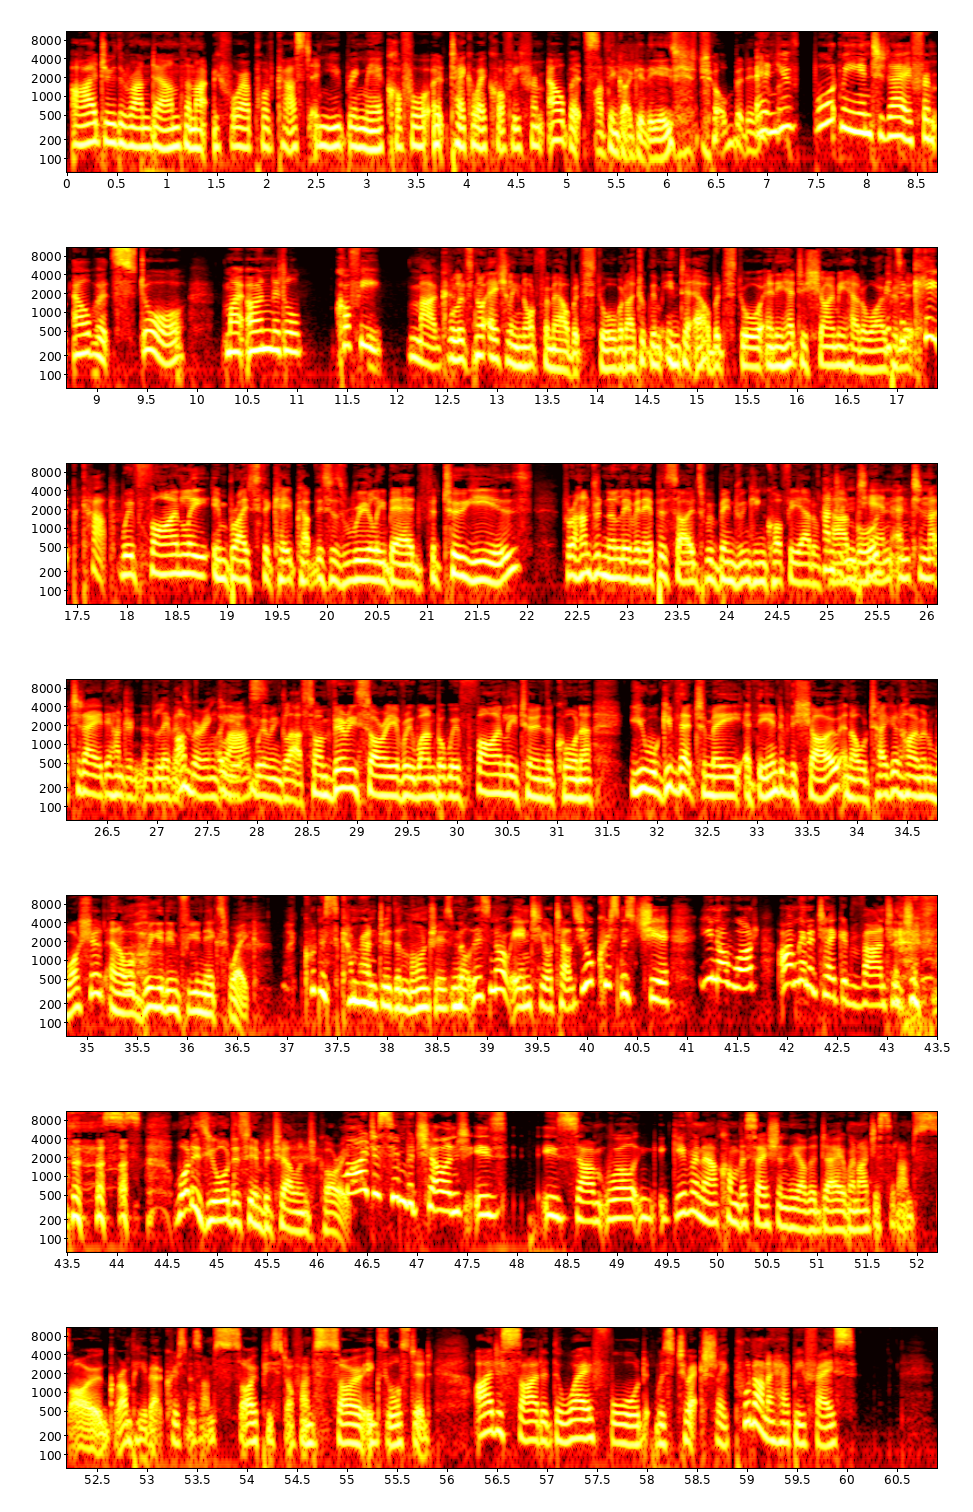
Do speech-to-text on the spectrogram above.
I do the rundown the night before our podcast, and you bring me a coffee, a takeaway coffee from Albert's. I think I get the easier job, but anyway. And you've brought me in today from Albert's store my own little coffee mug. Well, it's not actually not from Albert's store, but I took them into Albert's store and he had to show me how to open it. it's a it. keep cup. We've finally embraced the keep cup. This is really bad. For two years, for 111 episodes, we've been drinking coffee out of 110, cardboard. and tonight, today the 111th, I'm- we're in oh, yeah, glass. we're in glass. So I'm very sorry, everyone, but we've finally turned the corner. You will give that to me at the end of the show, and I will take it home and wash it, and I will oh. bring it in for you next week. My goodness, come around and do the laundry as well. There's no end to your talents. Your Christmas cheer, you know what? I'm going to take advantage of this. What is your December challenge, Corrie? My December challenge is is um, well, given our conversation the other day when I just said I'm so grumpy about Christmas, I'm so pissed off, I'm so exhausted. I decided the way forward was to actually put on a happy face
